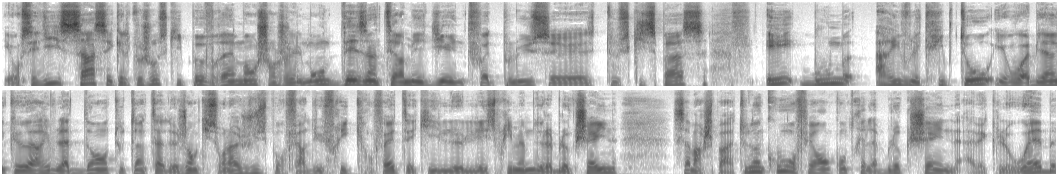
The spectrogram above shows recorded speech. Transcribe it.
Et on s'est dit, ça, c'est quelque chose qui peut vraiment changer le monde, désintermédier une fois de plus euh, tout ce qui se passe. Et boum, arrivent les cryptos, et on voit bien qu'arrive là-dedans tout un tas de gens qui sont là juste pour faire du fric, en fait, et qui le- l'esprit même de la blockchain, ça marche pas. Tout d'un coup, on fait rencontrer la blockchain avec le web,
